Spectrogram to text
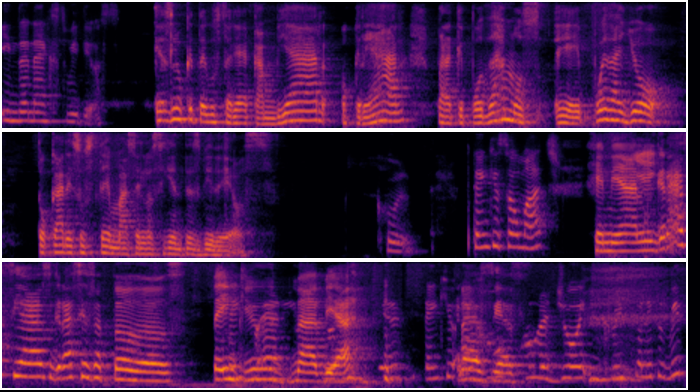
in the next videos. ¿Qué es lo que te gustaría cambiar o crear para que podamos, eh, pueda yo tocar esos temas en los siguientes videos? Cool. Thank you so much. Genial, gracias, gracias a todos. Thank, you, Nadia. Thank you. Gracias. I hope our joy increased a little bit.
